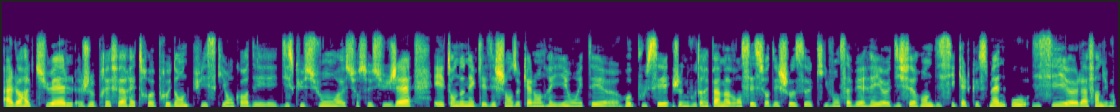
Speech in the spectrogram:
À l'heure actuelle, je préfère être prudente puisqu'il y a encore des discussions euh, sur ce sujet. Et étant donné que les échéances de calendrier ont été euh, repoussées, je ne voudrais pas m'avancer sur des choses qui vont s'avérer euh, différentes d'ici quelques semaines ou d'ici la fin du mois.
